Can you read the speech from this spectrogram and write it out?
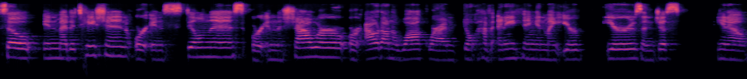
So, in meditation or in stillness or in the shower or out on a walk where I don't have anything in my ear ears and just, you know,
